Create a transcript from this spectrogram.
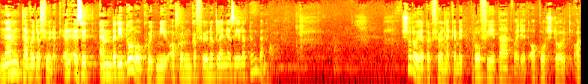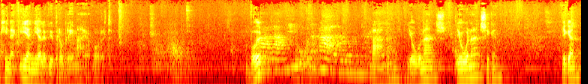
Nem te vagy a főnök. E- ez egy emberi dolog, hogy mi akarunk a főnök lenni az életünkben? Soroljatok föl nekem egy profétát, vagy egy apostolt, akinek ilyen jellegű problémája volt. Volt? Bálám. Jónás. Jónás, igen. Igen.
